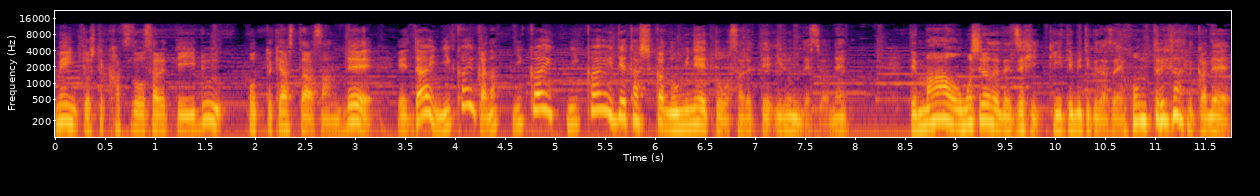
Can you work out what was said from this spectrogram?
メインとして活動されているポッドキャスターさんで、第2回かな ?2 回、2回で確かノミネートをされているんですよね。で、まあ面白いのでぜひ聞いてみてください。本当になんかね、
